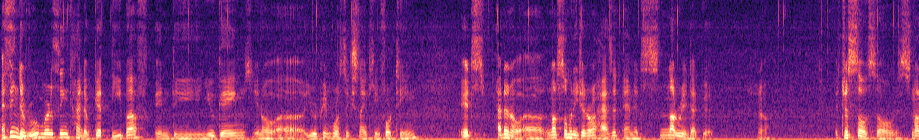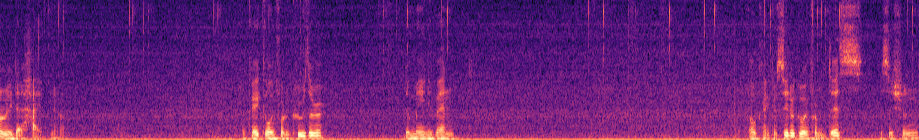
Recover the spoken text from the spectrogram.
I think the rumor thing kind of get debuff in the new games, you know, uh, European War 6 1914. It's, I don't know, uh, not so many general has it and it's not really that good, you know. It's just so-so, it's not really that hype, you know. Okay, going for the cruiser, the main event. Okay, consider going from this position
